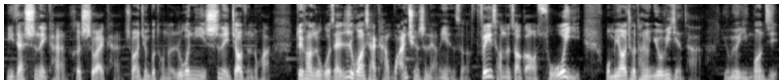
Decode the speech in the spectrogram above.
你在室内看和室外看是完全不同的。如果你以室内校准的话，对方如果在日光下看，完全是两个颜色，非常的糟糕。所以我们要求他用 UV 检查有没有荧光剂。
